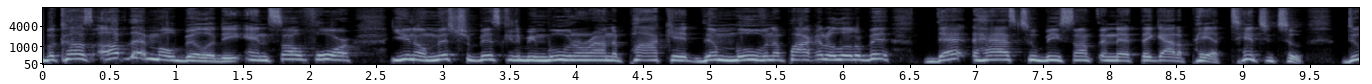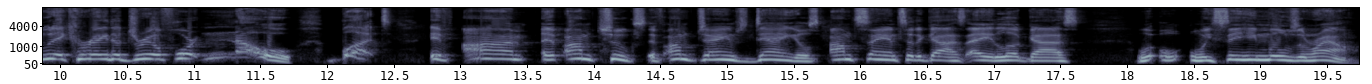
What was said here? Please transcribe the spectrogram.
because of that mobility. And so for, you know, Mr. Trubisky to be moving around the pocket, them moving the pocket a little bit, that has to be something that they got to pay attention to. Do they create a drill for it? No. But if I'm if I'm Chuks, if I'm James Daniels, I'm saying to the guys, hey, look, guys, we, we see he moves around.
